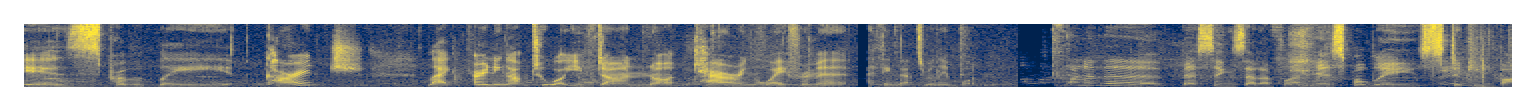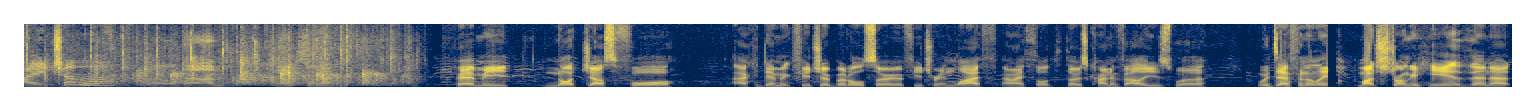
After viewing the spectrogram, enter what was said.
is probably courage, like owning up to what you've done, not cowering away from it. I think that's really important. One of the best things that I've learned here is probably sticking by each other. Well done. Excellent. Prepared me not just for academic future, but also a future in life. And I thought that those kind of values were, were definitely much stronger here than at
